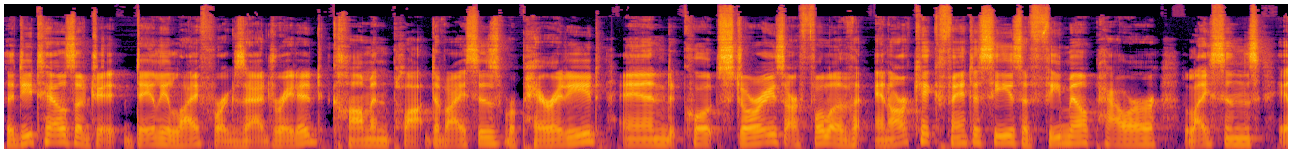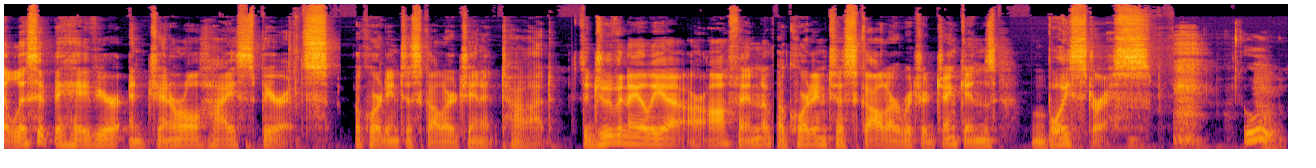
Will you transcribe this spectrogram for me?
the details of j- daily life were exaggerated, common plot devices were parodied, and, quote, stories are full of anarchic fantasies of female power, license, illicit behavior, and general high spirits according to scholar Janet Todd. The juvenilia are often, according to scholar Richard Jenkyns, boisterous. Ooh.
